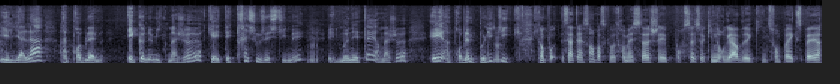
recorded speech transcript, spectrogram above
Il y a là un problème économique majeur qui a été très sous-estimé mm. et monétaire majeur et un problème politique. Mm. Donc c'est intéressant parce que votre message, c'est pour ceux qui nous regardent et qui ne sont pas experts,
